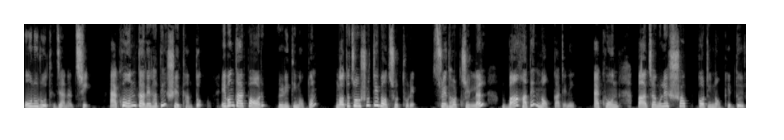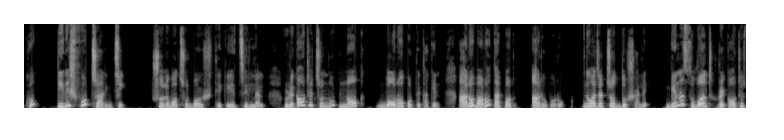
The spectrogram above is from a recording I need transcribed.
অনুরোধ জানাচ্ছি। এখন তাদের হাতে সিদ্ধান্ত। এবং তারপর রীতিমতন গত চৌষট্টি বছর ধরে শ্রীধর চিল্লাল বা হাতে নখ কাটেনি। এখন পাঁচ আঙুলের সব কটি নখের দৈর্ঘ্য তিরিশ ফুট চার ইঞ্চি। ষোলো বছর বয়স থেকে চিল্লাল রেকর্ডের জন্য নখ বড় করতে থাকেন। আরও বড়, তারপর আরও বড়। দু হাজার চোদ্দ সালে গিনেস ওয়ার্ল্ড রেকর্ডের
